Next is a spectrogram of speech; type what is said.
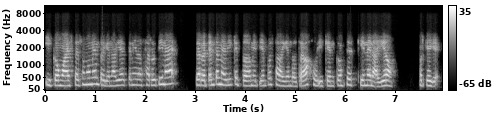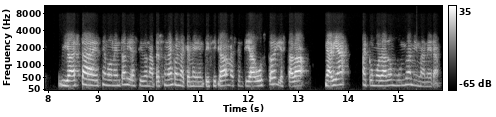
Y como hasta ese momento yo no había tenido esa rutina, de repente me vi que todo mi tiempo estaba yendo al trabajo y que entonces, ¿quién era yo? Porque yo hasta ese momento había sido una persona con la que me identificaba, me sentía a gusto y estaba, me había acomodado un mundo a mi manera.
